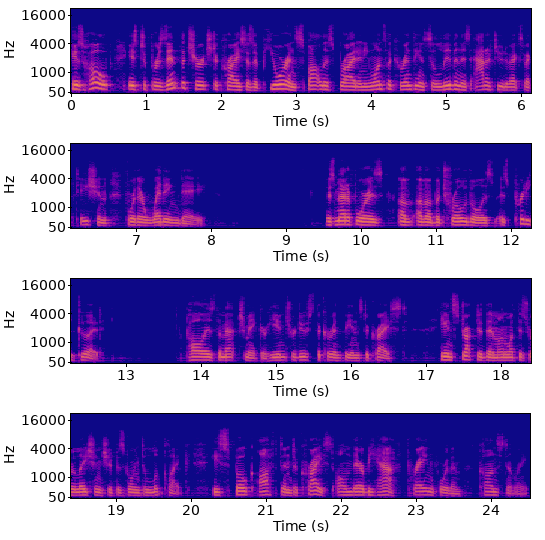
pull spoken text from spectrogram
His hope is to present the church to Christ as a pure and spotless bride, and he wants the Corinthians to live in this attitude of expectation for their wedding day. This metaphor is of, of a betrothal is, is pretty good. Paul is the matchmaker. He introduced the Corinthians to Christ. He instructed them on what this relationship is going to look like. He spoke often to Christ on their behalf, praying for them constantly.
